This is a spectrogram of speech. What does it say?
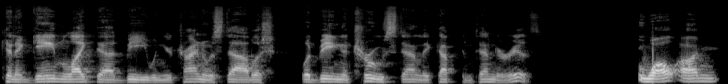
can a game like that be when you're trying to establish what being a true Stanley Cup contender is? Well, I'm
